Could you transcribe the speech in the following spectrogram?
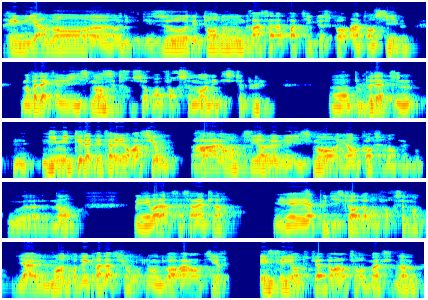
régulièrement euh, au niveau des os, des tendons, grâce à la pratique de sport intensive. Mais en fait, avec le vieillissement, ce renforcement n'existe plus. On peut peut-être lim- limiter la détérioration, ralentir le vieillissement, et encore si on en fait beaucoup, euh, non. Mais voilà, ça s'arrête là. Il y a plus d'histoire de renforcement. Il y a une moindre dégradation et on doit ralentir, essayer en tout cas de ralentir au maximum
